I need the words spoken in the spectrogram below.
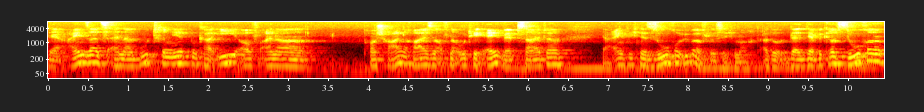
der Einsatz einer gut trainierten KI auf einer Pauschalreise, auf einer OTA-Webseite ja eigentlich eine Suche überflüssig macht. Also der, der Begriff Suche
